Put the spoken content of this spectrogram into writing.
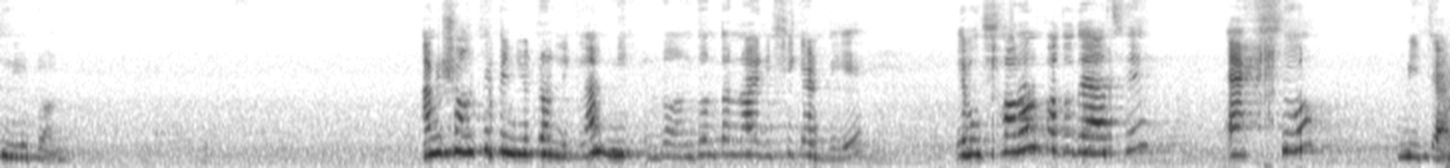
নিউটন। আমি সংক্ষেপে নিউটন লিখলাম দন্ত নয় ঋষিকার দিয়ে। এবং স্মরণ কত দেওয়া আছে? একশো মিটার।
